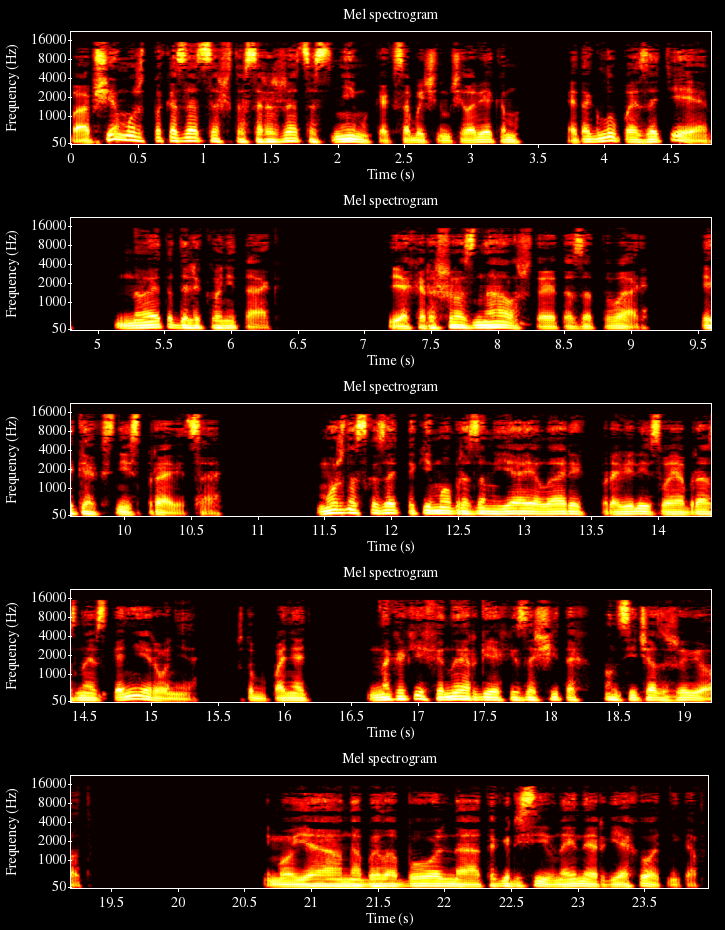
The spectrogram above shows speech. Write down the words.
Вообще может показаться, что сражаться с ним, как с обычным человеком, это глупая затея, но это далеко не так. Я хорошо знал, что это за тварь и как с ней справиться. Можно сказать, таким образом я и Ларик провели своеобразное сканирование, чтобы понять, на каких энергиях и защитах он сейчас живет. Ему явно было больно от агрессивной энергии охотников.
